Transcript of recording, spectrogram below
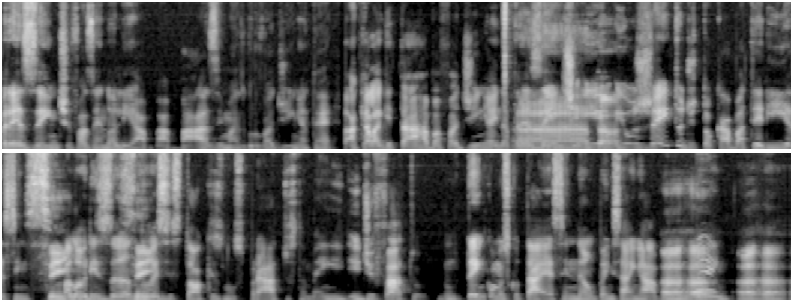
presente, fazendo ali a, a base mais gruvadinha até. Aquela guitarra abafadinha ainda presente. Ah, e, tá. e o jeito de tocar a bateria, assim, Sim. valorizando sim. esses toques nos pratos também. E, e, de fato, não tem como escutar essa e não pensar em ABBA. Não Aham, tem. aham.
